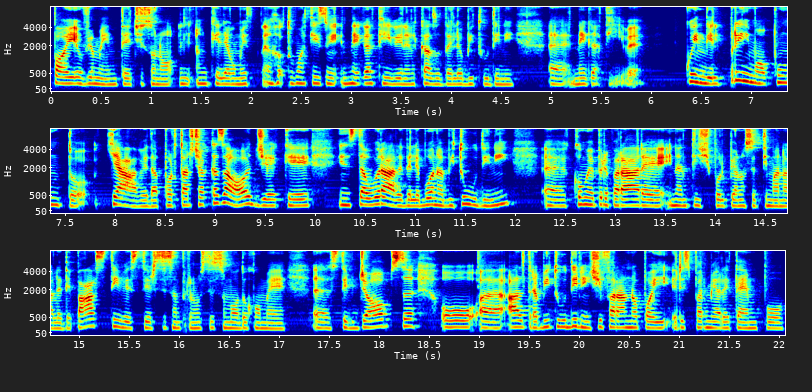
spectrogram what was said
Poi ovviamente ci sono anche gli automatismi negativi nel caso delle abitudini eh, negative Quindi il primo punto chiave da portarci a casa oggi è che instaurare delle buone abitudini, eh, come preparare in anticipo il piano settimanale dei pasti, vestirsi sempre nello stesso modo come eh, Steve Jobs o eh, altre abitudini ci faranno poi risparmiare tempo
